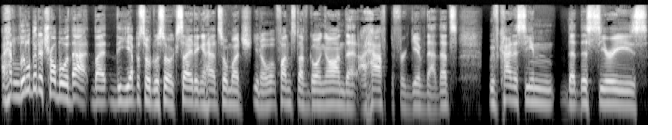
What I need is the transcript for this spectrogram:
i had a little bit of trouble with that but the episode was so exciting and had so much you know fun stuff going on that i have to forgive that that's we've kind of seen that this series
